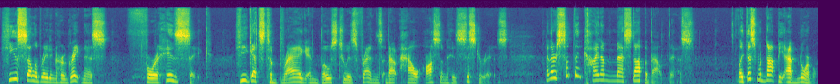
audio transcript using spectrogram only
He's celebrating her greatness for his sake he gets to brag and boast to his friends about how awesome his sister is. And there's something kind of messed up about this. Like, this would not be abnormal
